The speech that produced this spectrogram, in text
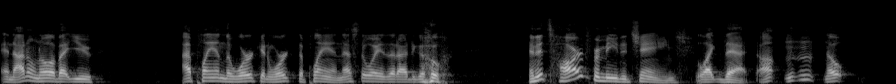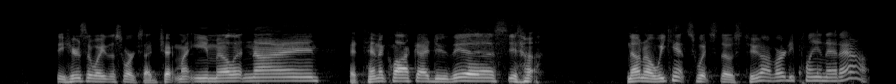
And I don't know about you. I plan the work and work the plan. That's the way that I'd go. And it's hard for me to change like that. Oh, nope. See, here's the way this works. I check my email at 9. At 10 o'clock, I do this. You know, No, no, we can't switch those two. I've already planned that out.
